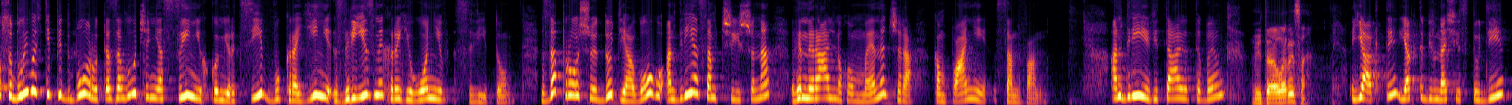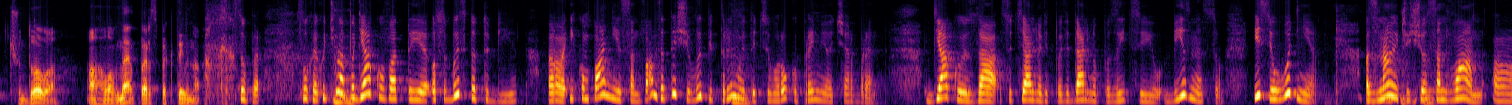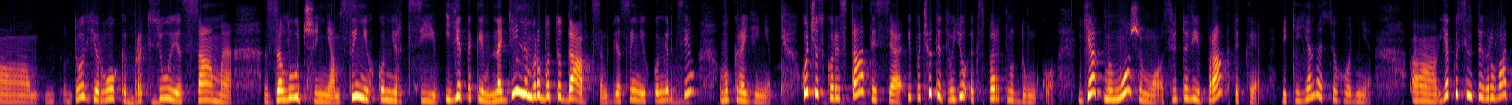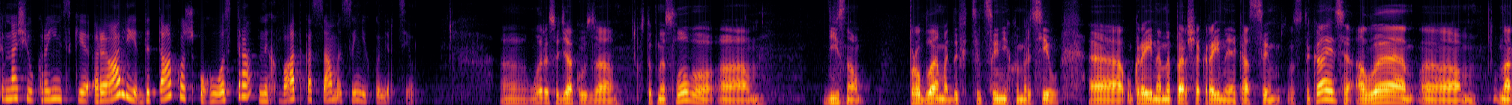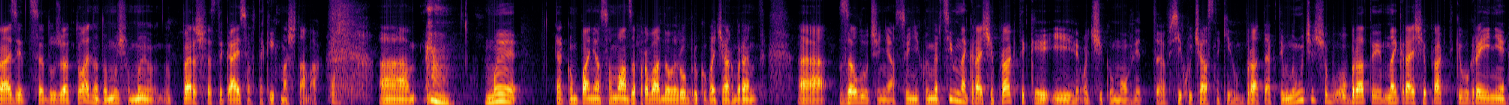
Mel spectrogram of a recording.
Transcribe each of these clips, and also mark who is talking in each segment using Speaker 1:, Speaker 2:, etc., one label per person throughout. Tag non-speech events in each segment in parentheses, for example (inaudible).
Speaker 1: Особливості підбору та залучення синіх комірців в Україні з різних регіонів світу. Запрошую до діалогу Андрія Самчишина, генерального менеджера компанії Санван. Андрію, вітаю тебе.
Speaker 2: Вітаю, Лариса.
Speaker 1: Як ти? Як тобі в нашій студії?
Speaker 2: Чудово, а головне перспективно.
Speaker 1: Супер. Слухай, хотіла (clears throat) подякувати особисто тобі і компанії Санван за те, що ви підтримуєте цього року премію HR Brand. Дякую за соціально відповідальну позицію бізнесу. І сьогодні, знаючи, що Санван е, довгі роки працює саме з залученням синіх комірців і є таким надійним роботодавцем для синіх комірців в Україні, хочу скористатися і почути твою експертну думку. Як ми можемо світові практики, які є на сьогодні, якось інтегрувати в наші українські реалії, де також гостра нехватка саме синіх комірців?
Speaker 2: Е, Лариса, дякую за вступне слово. Дійсно, проблема дефіцит синіх комірців. Е, Україна не перша країна, яка з цим стикається, але е, наразі це дуже актуально, тому що ми вперше стикаємося в таких масштабах. Ми, як компанія Саман, запровадили рубрику HR Brand е, залучення синіх комірців на кращі практики і очікуємо від е, всіх учасників брати активну участь, щоб обрати найкращі практики в Україні.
